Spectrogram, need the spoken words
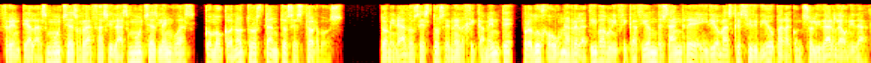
frente a las muchas razas y las muchas lenguas, como con otros tantos estorbos. Dominados estos enérgicamente, produjo una relativa unificación de sangre e idiomas que sirvió para consolidar la unidad.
